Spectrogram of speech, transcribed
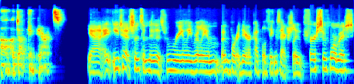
uh, adopting parents. Yeah, you touched on something that's really, really important. There are a couple of things actually. First and foremost,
